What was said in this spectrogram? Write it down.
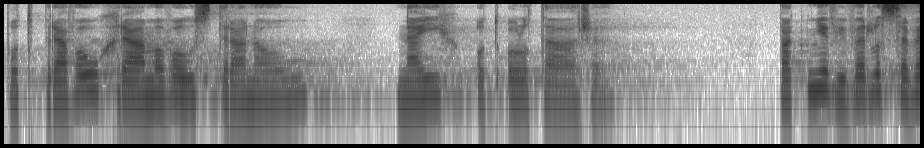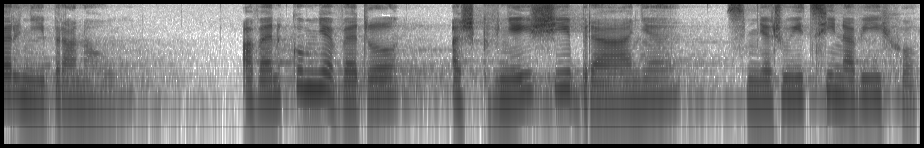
pod pravou chrámovou stranou na jich od oltáře. Pak mě vyvedl severní branou a venku mě vedl až k vnější bráně směřující na východ.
